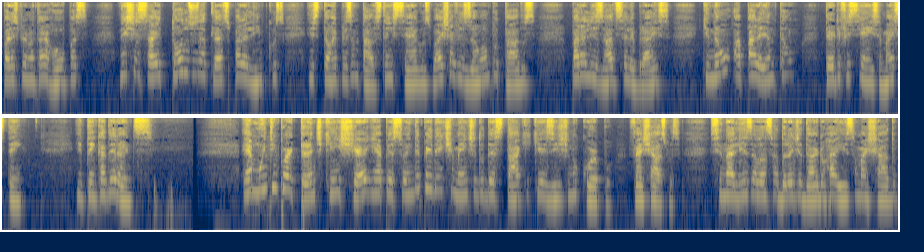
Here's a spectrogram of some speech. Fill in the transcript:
para experimentar roupas. Neste ensaio, todos os atletas paralímpicos estão representados. Tem cegos, baixa visão, amputados, paralisados cerebrais, que não aparentam ter deficiência, mas têm. E tem cadeirantes. É muito importante que enxerguem a pessoa independentemente do destaque que existe no corpo. Fecha aspas. Sinaliza a lançadora de dardo Raíssa Machado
